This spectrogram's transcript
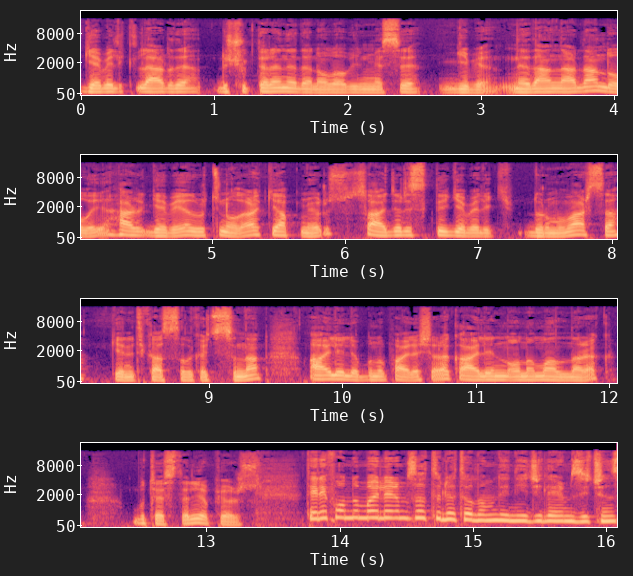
gebeliklerde düşüklere neden olabilmesi gibi nedenlerden dolayı her gebeye rutin olarak yapmıyoruz. Sadece riskli gebelik durumu varsa genetik hastalık açısından aileyle bunu paylaşarak ailenin onamı alınarak bu testleri yapıyoruz. Telefon numaralarımızı hatırlatalım dinleyicilerimiz için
